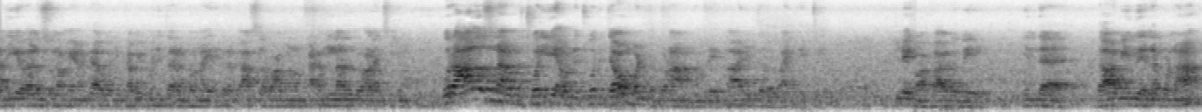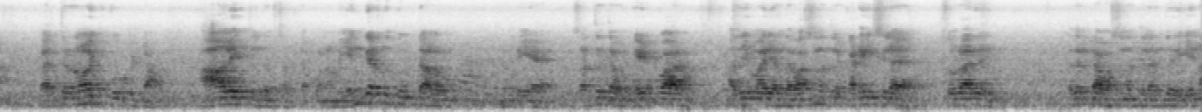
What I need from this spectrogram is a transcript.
அதிக வேலை சொல்லாமல் எனக்காக கொஞ்சம் கம்மி பண்ணி தரட்டும் நான் இருக்கிற காசில் வாங்கணும் கடன் இல்லாத வேலை செய்யும் ஒரு ஆலோசனை அவருக்கு சொல்லி அவருக்கு சொல்லி ஜெபம் பண்ணிட்டு போனால் நம்முடைய காரியத்தை வாங்கி இன்றைக்காகவே இந்த தாவீது என்ன பண்ணால் கர்த்தரை நோக்கி கூப்பிட்டான். ஆலயத்தில் சத்தம் அப்போ நம்ம எங்கேருந்து கூப்பிட்டாலும் நம்முடைய சத்தத்தை அவர் கேட்பார். அதே மாதிரி அந்த வசனத்தில் கடைசியில் சொல்கிறாரு அதற்கு வசனத்திலிருந்து என்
